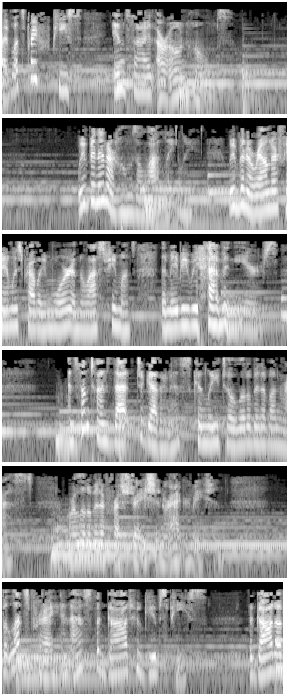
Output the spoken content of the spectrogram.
Number five, let's pray for peace inside our own homes. We've been in our homes a lot lately. We've been around our families probably more in the last few months than maybe we have in years. And sometimes that togetherness can lead to a little bit of unrest or a little bit of frustration or aggravation. But let's pray and ask the God who gives peace, the God of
